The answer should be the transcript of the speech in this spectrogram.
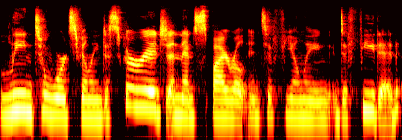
lean towards feeling discouraged and then spiral into feeling defeated.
